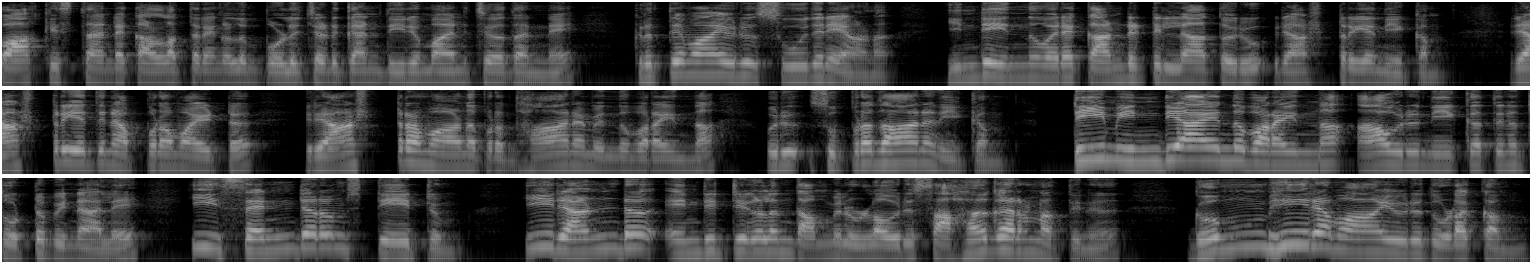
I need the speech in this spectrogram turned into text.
പാകിസ്ഥാന്റെ കള്ളത്തരങ്ങളും പൊളിച്ചെടുക്കാൻ തീരുമാനിച്ചത് തന്നെ കൃത്യമായൊരു സൂചനയാണ്. ഇന്ത്യ ഇന്നുവരെ കണ്ടിട്ടില്ലാത്തൊരു രാഷ്ട്രീയ നീക്കം. രാഷ്ട്രീയത്തിനപ്പുറമായിട്ട് രാഷ്ട്രമാണ് പ്രധാനമെന്ന് പറയുന്ന ഒരു സുപ്രധാന നീക്കം. ടീം ഇന്ത്യ എന്ന് പറയുന്ന ആ ഒരു നീക്കത്തിന് തൊട്ടു പിന്നാലെ ഈ സെന്ററും സ്റ്റേറ്റും ഈ രണ്ട് എന്റിറ്റികളും തമ്മിലുള്ള ഒരു സഹകരണത്തിന് ഗംഭീരമായ ഒരു തുടക്കം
